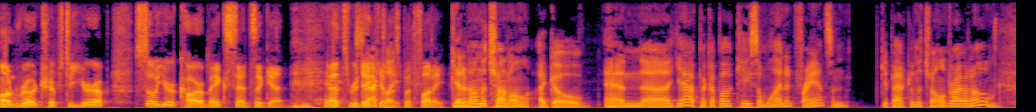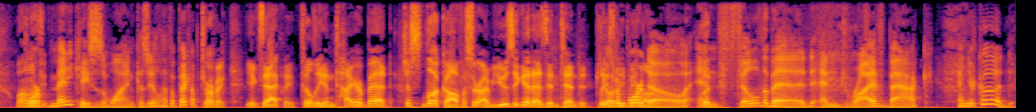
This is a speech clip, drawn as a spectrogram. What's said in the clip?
on road trips to Europe so your car makes sense again. That's ridiculous, Exactly. but funny. get it on the channel. I go and uh, yeah, pick up a case of wine in France and get back on the channel and drive it home. Well, or you- many cases of wine because you'll have a pickup truck. Perfect. Exactly. Fill the entire bed. Just- look, officer. I'm using it as intended. Please Go to leave me alone. Bordeaux and fill the bed and drive back, and you're good. don't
